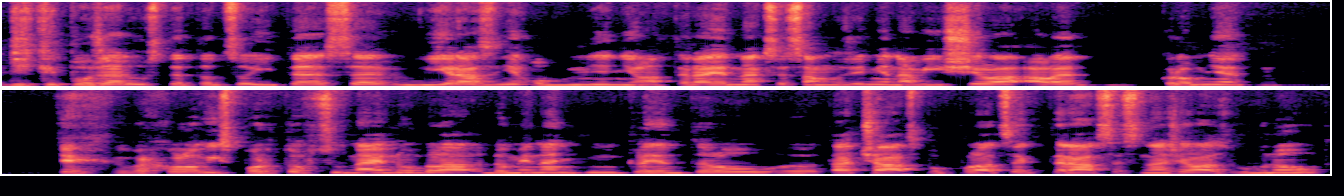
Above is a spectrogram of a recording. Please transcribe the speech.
díky pořadu jste to, co jíte, se výrazně obměnila. Teda jednak se samozřejmě navýšila, ale kromě těch vrcholových sportovců najednou byla dominantní klientelou eh, ta část populace, která se snažila zhubnout,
